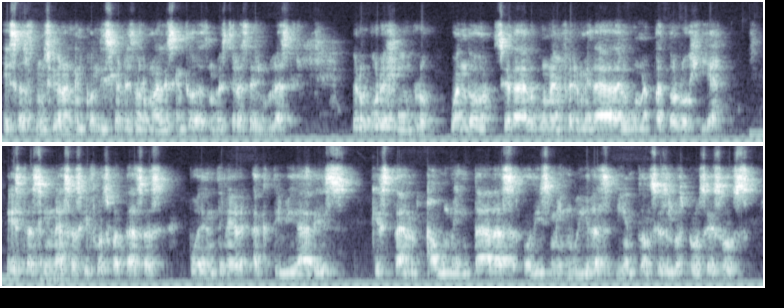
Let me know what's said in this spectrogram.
Esas funcionan en condiciones normales en todas nuestras células. Pero, por ejemplo, cuando se da alguna enfermedad, alguna patología, estas sinasas y fosfatasas pueden tener actividades que están aumentadas o disminuidas y entonces los procesos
